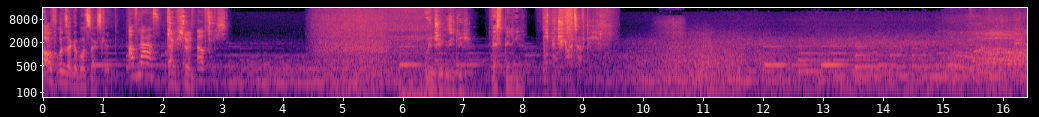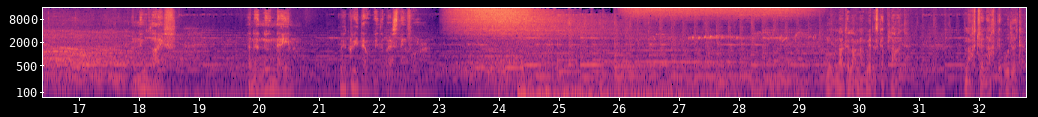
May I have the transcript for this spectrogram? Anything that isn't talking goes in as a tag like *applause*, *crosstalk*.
Auf unser Geburtstagskind. Auf Lars. Dankeschön. Auf dich. Wohin schicken Sie dich? Westberlin. Ich bin stolz auf dich. Monatelang haben wir das geplant. Nacht für Nacht gebuddelt.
